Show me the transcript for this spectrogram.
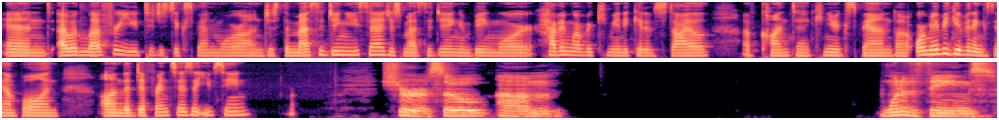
And I would love for you to just expand more on just the messaging you said, just messaging and being more, having more of a communicative style of content. Can you expand on, or maybe give an example on, on the differences that you've seen? Sure. So, um, one of the things,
